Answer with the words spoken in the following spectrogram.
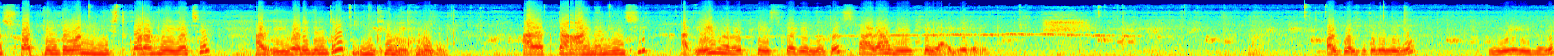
আর সব কিন্তু আমার মিক্সড করা হয়ে গেছে। আর এইবারে কিন্তু মুখে মেখে নেব। আর একটা আয়না নিয়েছি। আর এইভাবে ফেস প্যাকের মতো সারা মুখে লাগিয়ে দেবো। অল্প অল্প করে নেব। নিয়ে এইভাবে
